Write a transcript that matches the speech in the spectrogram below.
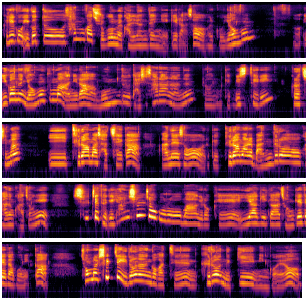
그리고 이것도 삶과 죽음에 관련된 얘기라서 그리고 영혼 어, 이거는 영혼뿐만 아니라 몸도 다시 살아나는 그런 이렇게 미스테리. 그렇지만 이 드라마 자체가 안에서 이렇게 드라마를 만들어 가는 과정이 실제 되게 현실적으로 막 이렇게 이야기가 전개되다 보니까 정말 실제 일어나는 것 같은 그런 느낌인 거예요.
